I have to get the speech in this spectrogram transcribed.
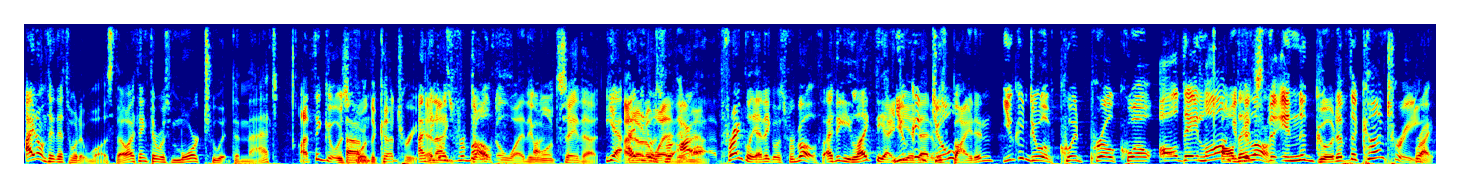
I don't think that's what it was, though. I think there was more to it than that. I think it was for the country, I think and it was I for don't both. know why they Uh, won't say that. Yeah, I don't think know why was they for, won't. I- frankly, I think it was for both. I think he liked the idea you can that do it was Biden. You can do a quid pro quo all day long All if day it's long. The, in the good of the country. Right.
